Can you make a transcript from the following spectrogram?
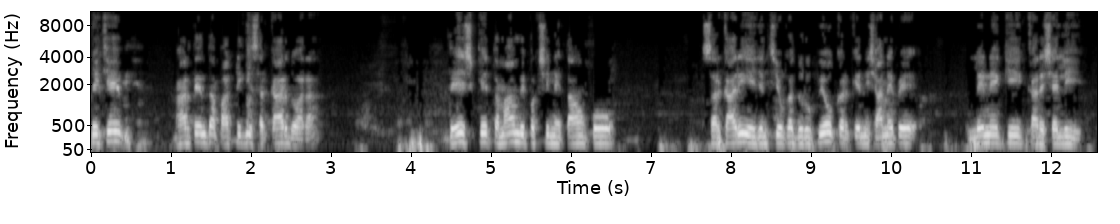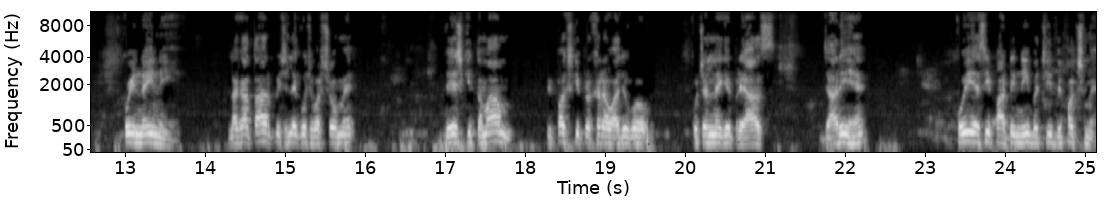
देखिए, भारतीय जनता पार्टी की सरकार द्वारा देश के तमाम विपक्षी नेताओं को सरकारी एजेंसियों का दुरुपयोग करके निशाने पे लेने की कार्यशैली कोई नई नहीं है। लगातार पिछले कुछ वर्षों में देश की तमाम विपक्ष की प्रखर आवाज़ों को कुचलने के प्रयास जारी हैं। कोई ऐसी पार्टी नहीं बची विपक्ष में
